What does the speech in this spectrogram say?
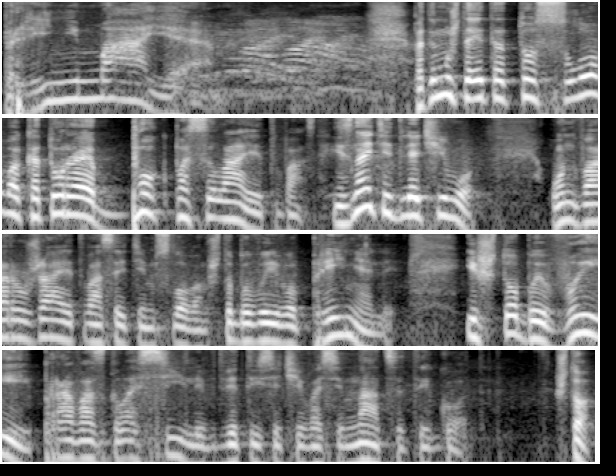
«принимаем». Потому что это то слово, которое Бог посылает вас. И знаете для чего? Он вооружает вас этим словом, чтобы вы его приняли и чтобы вы провозгласили в 2018 год. Что?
